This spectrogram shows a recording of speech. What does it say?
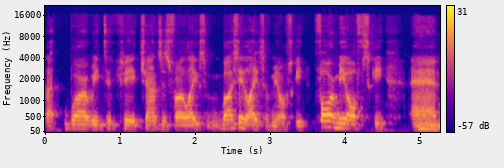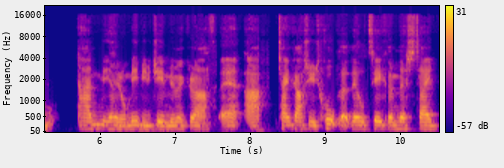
that were we to create chances for likes, well, I say likes of Miovski, for Miovski, um, mm and you know maybe Jamie McGrath uh, at Tynecastle. You'd hope that they'll take them this time.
